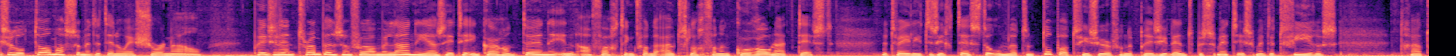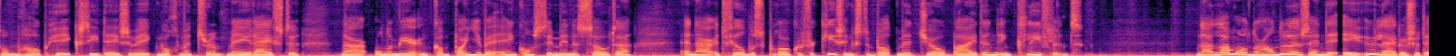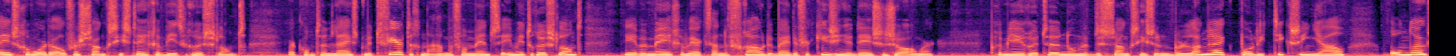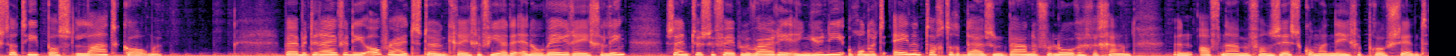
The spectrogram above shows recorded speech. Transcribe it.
Lieselot Thomassen met het NOS-journaal. President Trump en zijn vrouw Melania zitten in quarantaine... in afwachting van de uitslag van een coronatest. De twee lieten zich testen omdat een topadviseur van de president besmet is met het virus. Het gaat om Hope Hicks, die deze week nog met Trump meereisde... naar onder meer een campagnebijeenkomst in Minnesota... en naar het veelbesproken verkiezingsdebat met Joe Biden in Cleveland. Na lang onderhandelen zijn de EU-leiders het eens geworden over sancties tegen Wit-Rusland. Er komt een lijst met 40 namen van mensen in Wit-Rusland... die hebben meegewerkt aan de fraude bij de verkiezingen deze zomer. Premier Rutte noemde de sancties een belangrijk politiek signaal... ondanks dat die pas laat komen. Bij bedrijven die overheidssteun kregen via de NOW-regeling... zijn tussen februari en juni 181.000 banen verloren gegaan. Een afname van 6,9 procent.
